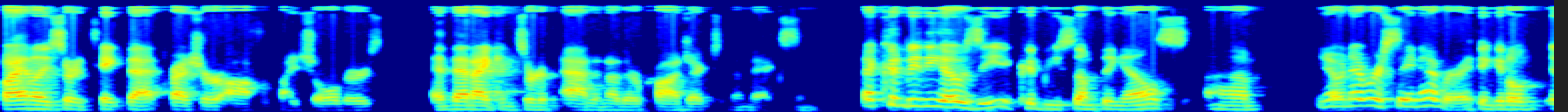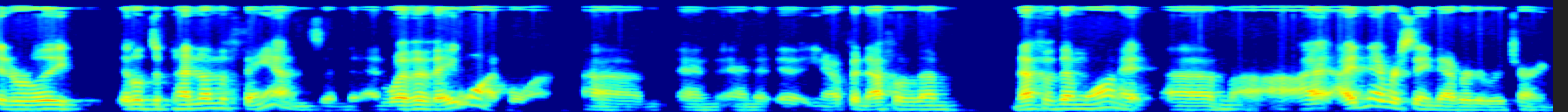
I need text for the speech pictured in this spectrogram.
finally sort of take that pressure off of my shoulders, and then I can sort of add another project to the mix. And that could be the OZ. It could be something else. Um, you know, never say never. I think it'll it'll really it'll depend on the fans and, and whether they want more. Um, and and uh, you know, if enough of them enough of them want it, um, I, I'd never say never to returning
